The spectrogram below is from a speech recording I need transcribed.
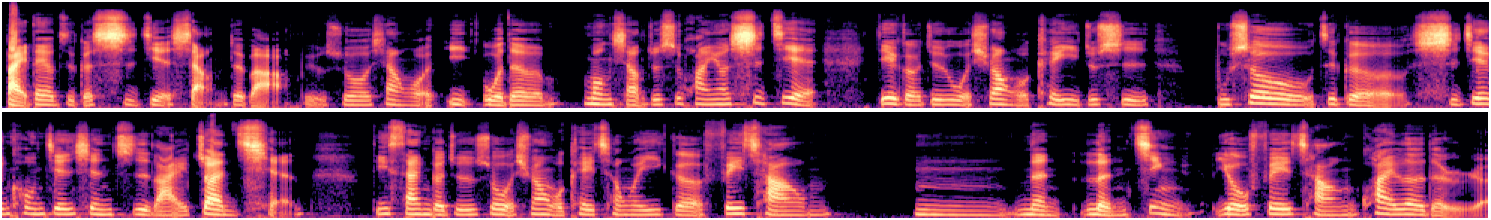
摆在这个世界上，对吧？比如说像我一我的梦想就是环游世界，第二个就是我希望我可以就是不受这个时间空间限制来赚钱。第三个就是说，我希望我可以成为一个非常嗯冷冷静又非常快乐的人。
